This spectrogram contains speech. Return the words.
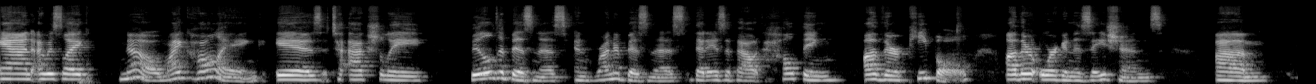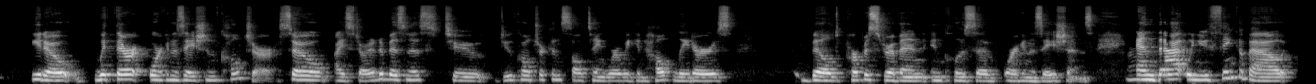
And I was like, no, my calling is to actually build a business and run a business that is about helping other people, other organizations, um, you know, with their organization culture. So I started a business to do culture consulting where we can help leaders build purpose driven, inclusive organizations. Mm-hmm. And that, when you think about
